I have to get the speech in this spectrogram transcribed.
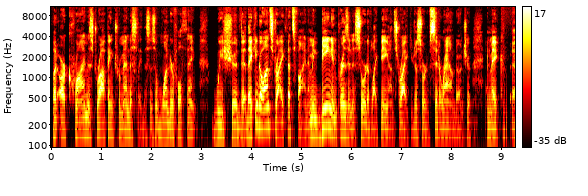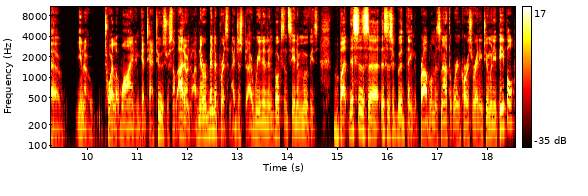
but our crime is dropping tremendously. This is a wonderful thing. We should, they can go on strike, that's fine. I mean, being in prison is sort of like being on strike. You just sort of sit around, don't you? And make, uh, you know, toilet wine and get tattoos or something. I don't know. I've never been to prison. I just, I read it in books and see it in movies. But this is, a, this is a good thing. The problem is not that we're incarcerating too many people.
